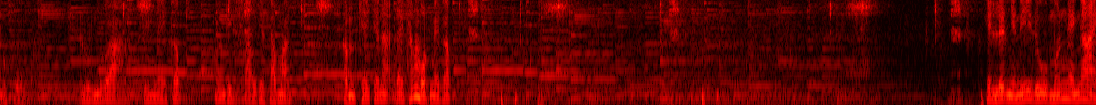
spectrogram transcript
โอ้โหลุ้นว่าเป็นไงครับบัณฑิสาวจะสามารถกำชัยชนะได้ทั้งหมดไหมครับ เห็นเล่นอย่างนี้ดูเหมือนง่าย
